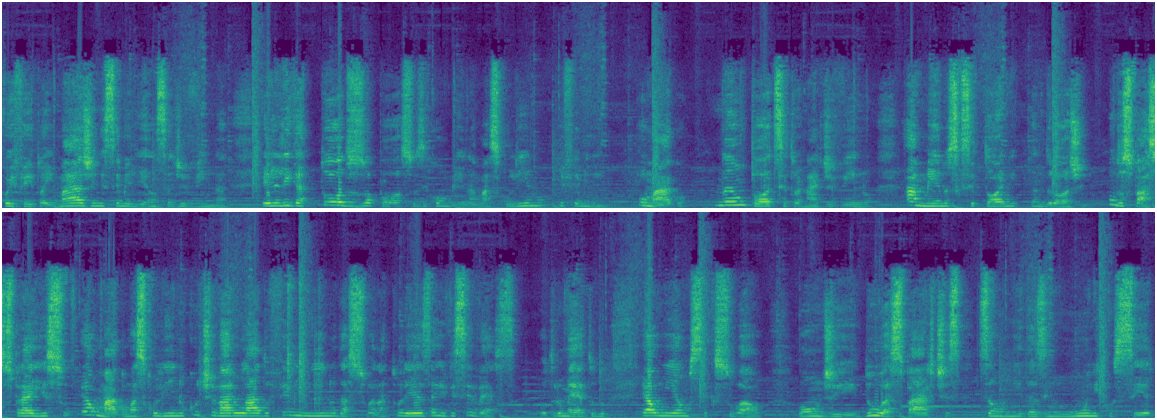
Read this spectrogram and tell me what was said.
foi feito à imagem e semelhança divina. Ele liga todos os opostos e combina masculino e feminino. O mago não pode se tornar divino a menos que se torne andrógeno. Um dos passos para isso é o mago masculino cultivar o lado feminino da sua natureza e vice-versa. Outro método é a união sexual, onde duas partes são unidas em um único ser,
